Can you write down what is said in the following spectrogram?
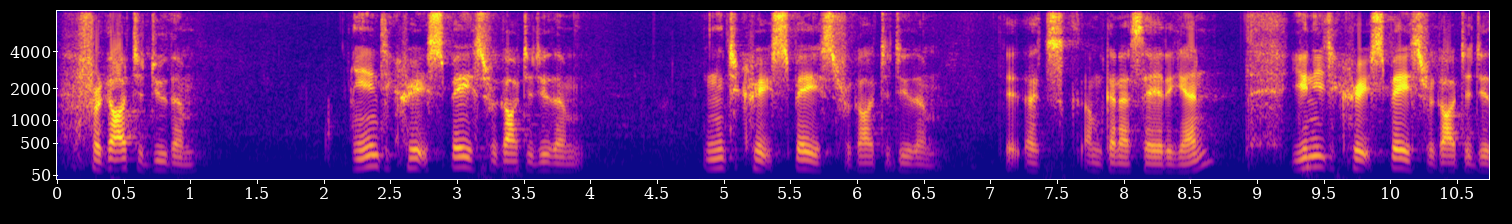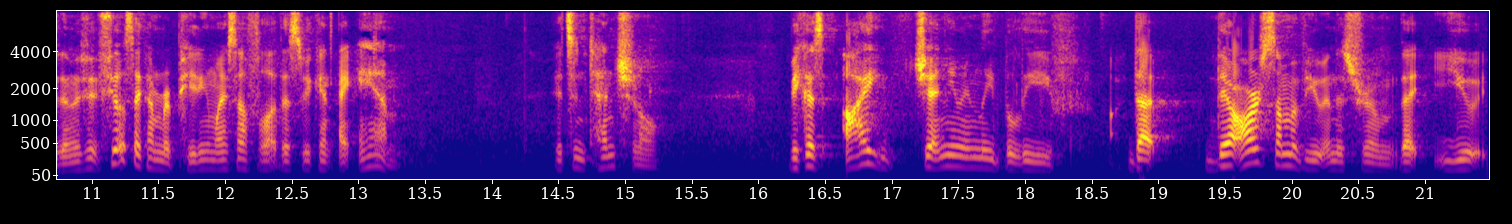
for God to do them. You need to create space for God to do them. You need to create space for God to do them. It, I'm going to say it again. You need to create space for God to do them. If it feels like I'm repeating myself a lot this weekend, I am. It's intentional. Because I genuinely believe that there are some of you in this room that you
